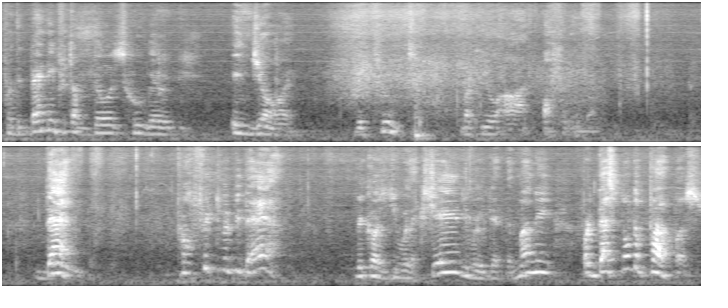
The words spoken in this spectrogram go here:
for the benefit of those who will enjoy the fruit what you are offering them, then profit will be there because you will exchange, you will get the money, but that's not the purpose.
